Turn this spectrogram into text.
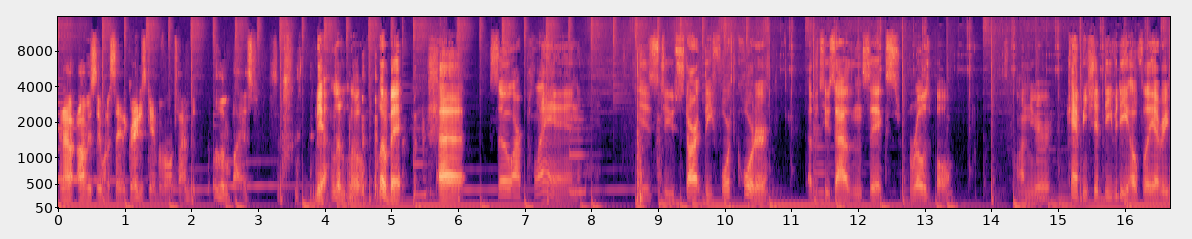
And I obviously want to say the greatest game of all time, but a little biased. So. Yeah, a little, little, little bit. Uh, so our plan is to start the fourth quarter of the 2006 Rose Bowl on your championship DVD. Hopefully, every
